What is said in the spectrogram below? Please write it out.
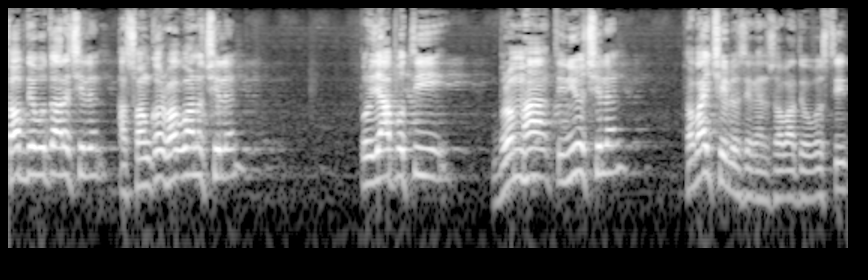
সব দেবতারা ছিলেন, আর শঙ্কর ভগবানও ছিলেন। প্রজাপতি, ব্রহ্মা, তিনিও ছিলেন। সবাই ছিল সেখানে, সভাতে উপস্থিত।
